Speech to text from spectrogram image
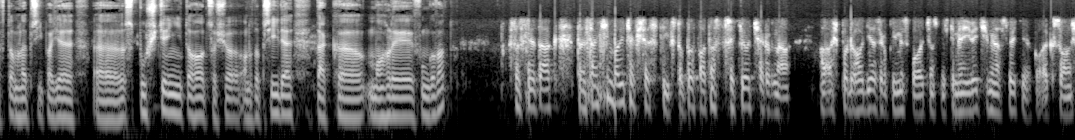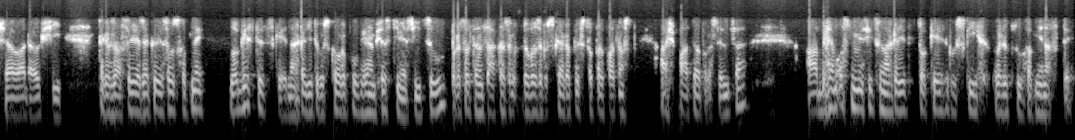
v tomhle případě eh, spuštění toho, což ono to přijde, tak eh, mohly fungovat? Přesně tak. Ten sankční balíček 6. vstoupil v platnost 3. června a až po dohodě s ropnými společnostmi, s těmi největšími na světě, jako Exxon, Shell a další, tak v zásadě řekli, že jsou schopni logisticky nahradit ruskou ropu během 6 měsíců, proto ten zákaz dovozu ruské ropy vstoupil platnost až 5. prosince a během 8 měsíců nahradit toky ruských produktů, hlavně nafty.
